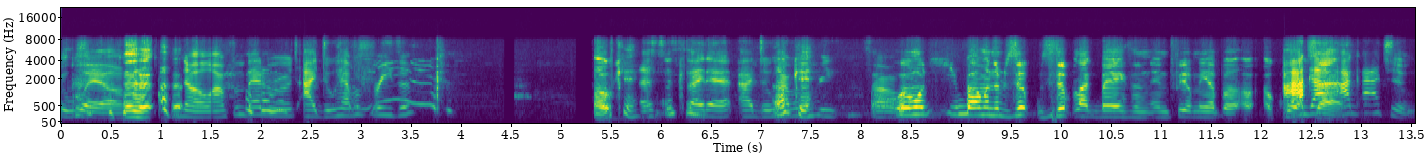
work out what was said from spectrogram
well, no, I'm from Baton Rouge. I do have a freezer. okay. Let's just okay. say that I do have Okay. a freezer. So Well, why don't you buy one of them zip Ziploc bags and, and fill me up a, a, a I got size. I got you.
